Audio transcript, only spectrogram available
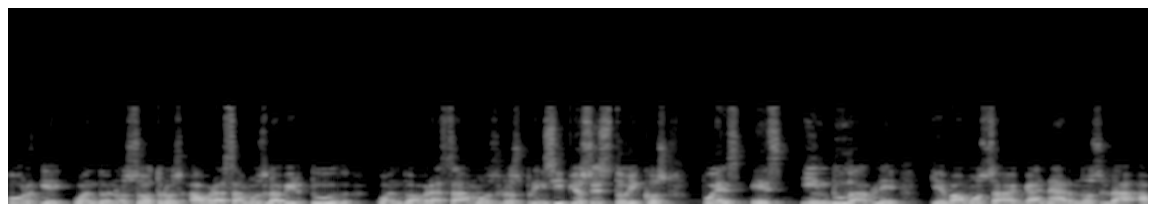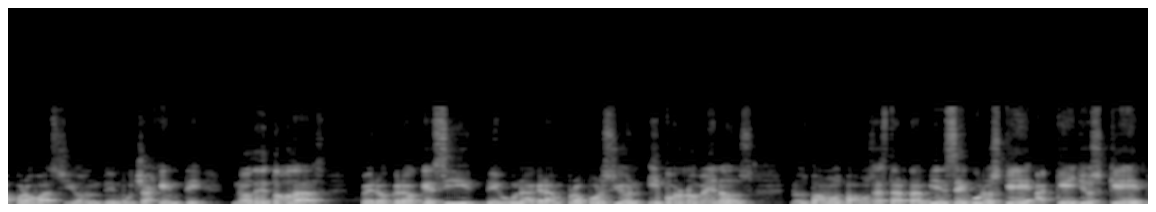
porque cuando nosotros abrazamos la virtud, cuando abrazamos los principios estoicos, pues es indudable que vamos a ganarnos la aprobación de mucha gente. No de todas, pero creo que sí, de una gran proporción y por lo menos nos vamos, vamos a estar también seguros que aquellos que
